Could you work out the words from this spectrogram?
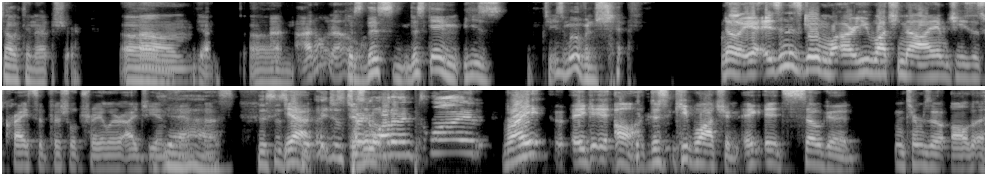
Telekinetic, sure. Um, Um, yeah. I, Um, I don't know. because this this game, he's he's moving shit. No, yeah, isn't this game? Are you watching the I Am Jesus Christ official trailer? IGN Yeah. This is Yeah. They just turned water and Clyde. right? It- it- oh, just keep watching. It, it's so good in terms of all the.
